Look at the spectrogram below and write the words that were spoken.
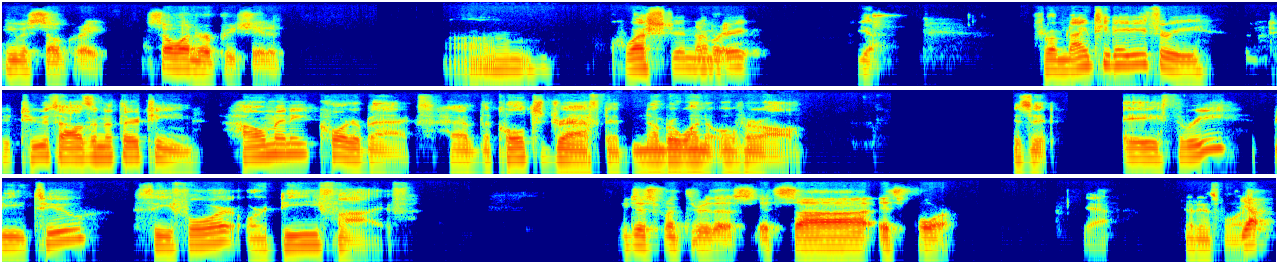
He was so great. So underappreciated. Um question number, Number eight. Yeah. From 1983 to 2013, how many quarterbacks have the Colts drafted number one overall? Is it A3, B2, C4, or D5? You just went through this. It's uh it's four. Yeah. It is four. Yep.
